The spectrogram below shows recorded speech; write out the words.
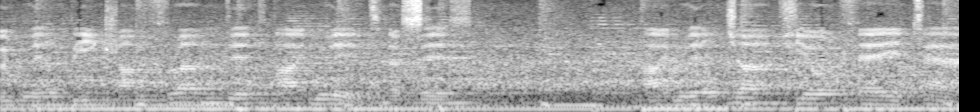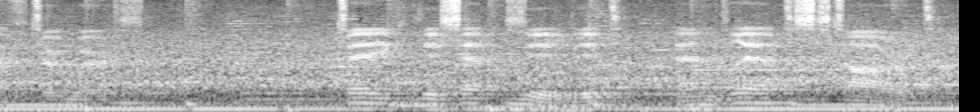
You will be confronted by witnesses. I will judge your fate afterwards. Take this exhibit, and let's start.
